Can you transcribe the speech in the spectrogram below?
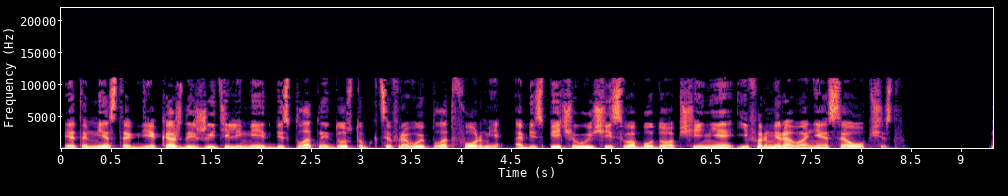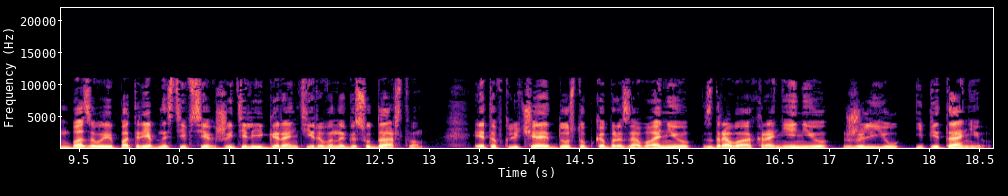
Это место, где каждый житель имеет бесплатный доступ к цифровой платформе, обеспечивающей свободу общения и формирования сообществ. Базовые потребности всех жителей гарантированы государством. Это включает доступ к образованию, здравоохранению, жилью и питанию.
